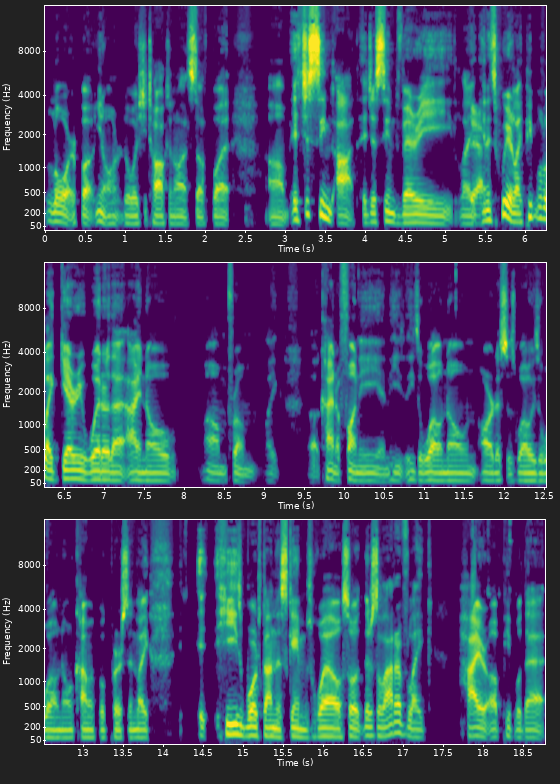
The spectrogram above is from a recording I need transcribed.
lore, but you know, the way she talks and all that stuff, but um it just seemed odd. It just seemed very like Yeah. and it's weird like people like Gary Whitta that I know um from like uh, Kinda Funny and he's he's a well-known artist as well he's a well-known comic book person like it, he's worked on this game as well so there's a lot of like higher up people that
